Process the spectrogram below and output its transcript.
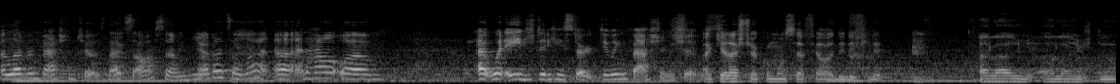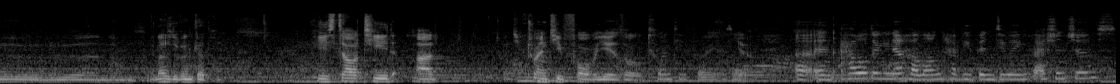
11 fashion shows. That's awesome. Yeah. Well, that's a lot. Uh, and how, um, at what age did he start doing fashion shows? À quel âge tu as commencé à faire des défilés à l'âge à l'âge de, à l'âge de 24 ans. He started at 24 years old. 24 years old. Yeah. Uh, and how old are you now? How long have you been doing fashion shows?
